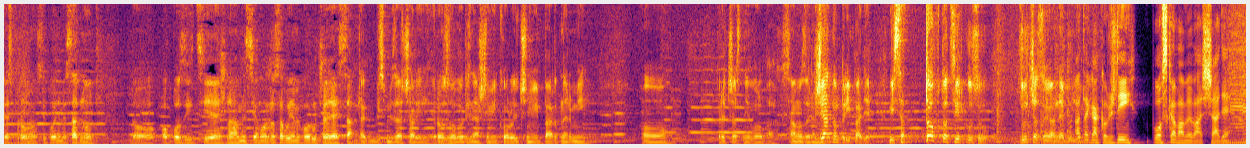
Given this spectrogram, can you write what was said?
Bez problémov si poďme sadnúť do opozície na amnestii a možno sa budeme porúčať aj sám. Tak by sme začali rozhovory s našimi koaličnými partnermi o predčasných voľbách. Samozrejme. V žiadnom prípade. My sa tohto cirkusu zúčastňovať nebudeme. A tak ako vždy, poskávame vás všade.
